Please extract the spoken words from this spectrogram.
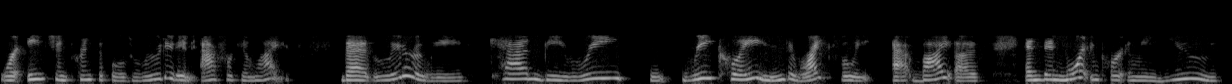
were ancient principles rooted in African life that literally can be re reclaimed rightfully at, by us and then more importantly used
